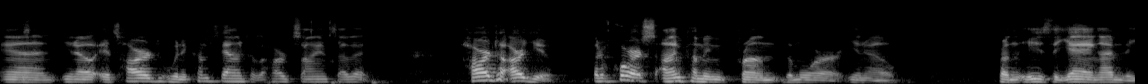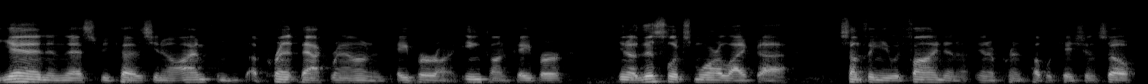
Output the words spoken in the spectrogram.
and you know, it's hard when it comes down to the hard science of it. Hard to argue. But of course, I'm coming from the more, you know, from he's the yang, I'm the yin in this because, you know, I'm from a print background and paper on ink on paper. You know, this looks more like uh, something you would find in a, in a print publication. So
